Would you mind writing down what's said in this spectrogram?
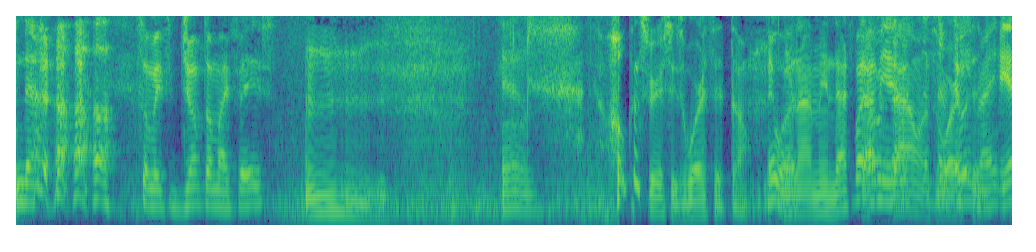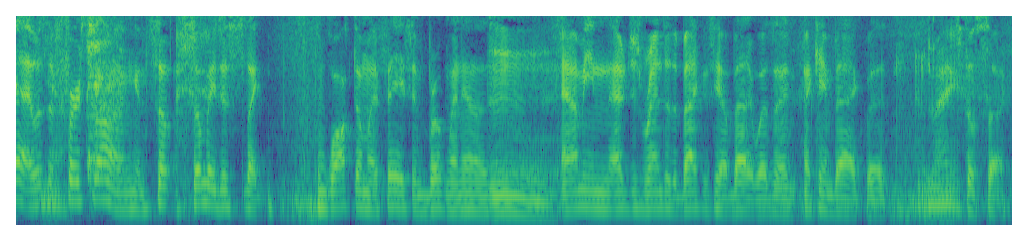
no, Somebody jumped on my face. yeah. Hope conspiracy is worth it though. It was. You know what I mean? That's But, I that, mean, that it was- one's it worth was- it. right? Yeah, it was the first song, and some somebody just like walked on my face and broke my nose. Mm. And I mean, I just ran to the back to see how bad it was. And I, I came back, but Right. it still sucked.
